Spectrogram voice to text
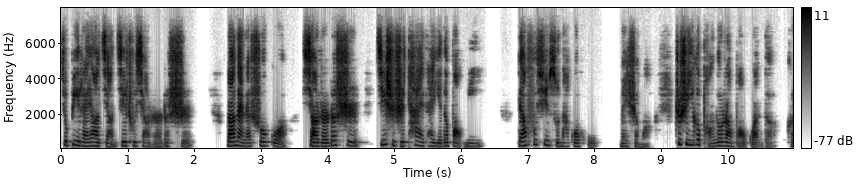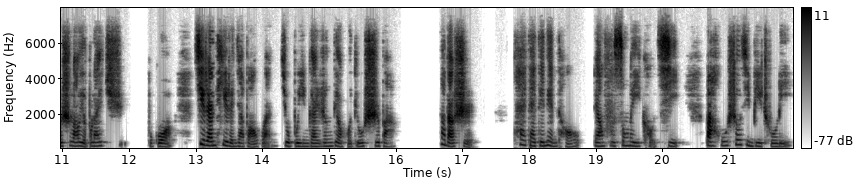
就必然要讲接触小人的事。老奶奶说过，小人的事，即使是太太也得保密。梁父迅速拿过壶，没什么，这是一个朋友让保管的，可是老也不来取。不过，既然替人家保管，就不应该扔掉或丢失吧？那倒是。太太点点头，梁父松了一口气，把壶收进壁橱里。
